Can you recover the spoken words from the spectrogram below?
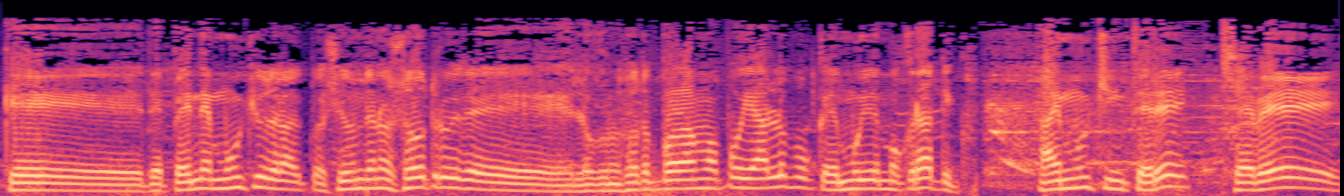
que depende mucho de la actuación de nosotros y de lo que nosotros podamos apoyarlo porque es muy democrático. Hay mucho interés, se ve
